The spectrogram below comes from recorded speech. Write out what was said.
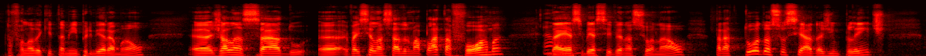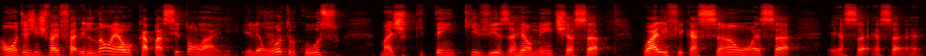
Estou falando aqui também em primeira mão. Eh, já lançado, eh, vai ser lançado numa plataforma da SBSV Nacional para todo associado adimplente, onde a gente vai fazer. Ele não é o Capacita Online, ele é um Tá. outro curso, mas que tem que visa realmente essa qualificação, essa, essa, essa,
